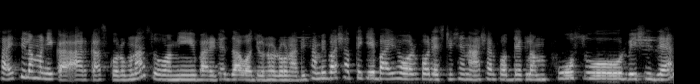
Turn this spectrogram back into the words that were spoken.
চাইছিলাম মানে আর কাজ করব না। সো, আমি বাড়িতে যাওয়ার জন্য রওনা দিছি আমি বাসার থেকে বাইরে হওয়ার পর স্টেশনে আসার পর দেখলাম প্রচুর বেশি জ্যাম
